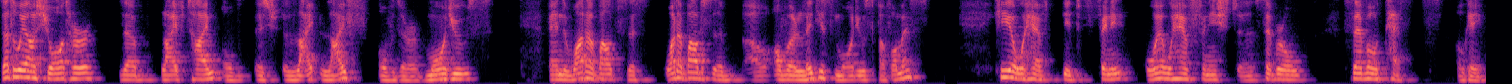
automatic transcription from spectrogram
That will shorter the lifetime of life of the modules. And what about this? What about the, uh, our latest modules performance? Here we have did finish. Well, we have finished uh, several several tests. Okay.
